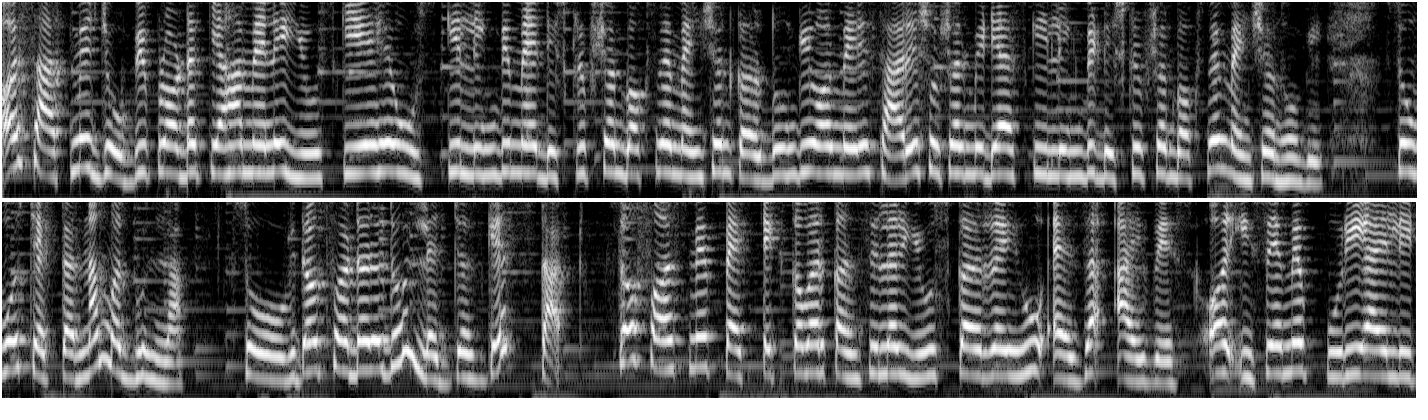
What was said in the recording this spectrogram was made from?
और साथ में जो भी प्रोडक्ट यहाँ मैंने यूज़ किए हैं उसकी लिंक भी मैं डिस्क्रिप्शन बॉक्स में मेंशन कर दूँगी और मेरे सारे सोशल मीडिया की लिंक भी डिस्क्रिप्शन बॉक्स में मेंशन होगी सो so, वो चेक करना मत भूलना so without further ado let just get start so first मैं पैकटेक कवर कंसीलर यूज़ कर रही हूँ एज अ आई बेस और इसे मैं पूरी आई लिड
